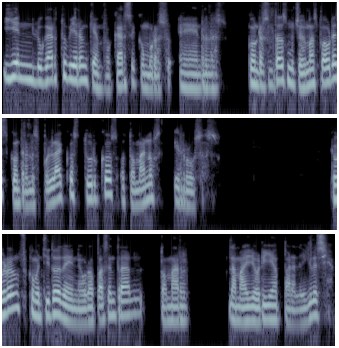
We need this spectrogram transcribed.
Y en lugar tuvieron que enfocarse con resultados mucho más pobres contra los polacos, turcos, otomanos y rusos. Lograron su cometido de en Europa Central tomar la mayoría para la iglesia.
